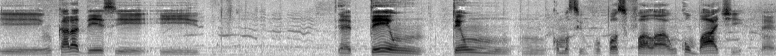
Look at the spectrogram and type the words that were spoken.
E um cara desse e é, ter um ter um, um- como se eu posso falar um combate né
